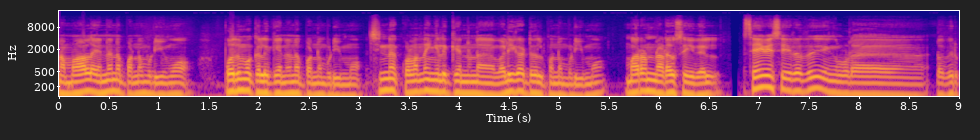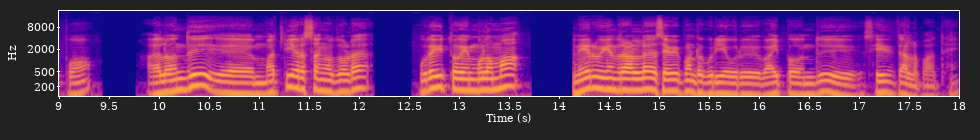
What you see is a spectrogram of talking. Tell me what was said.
நம்மளால் என்னென்ன பண்ண முடியுமோ பொதுமக்களுக்கு என்னென்ன பண்ண முடியுமோ சின்ன குழந்தைங்களுக்கு என்னென்ன வழிகாட்டுதல் பண்ண முடியுமோ மரம் நடவு செய்தல் சேவை செய்கிறது எங்களோட விருப்பம். அதில் வந்து மத்திய அரசாங்கத்தோட உதவித்தொகை மூலமாக நேரு கேந்திராவில் சேவை பண்ணுறக்கூடிய ஒரு வாய்ப்பை வந்து செய்தித்தாளில் பார்த்தேன்.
